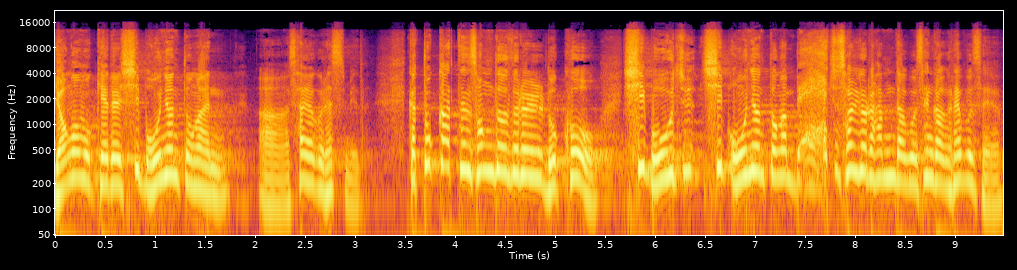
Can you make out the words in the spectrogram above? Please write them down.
영어 목회를 15년 동안 아, 사역을 했습니다. 그러니까 똑같은 성도들을 놓고 15주, 15년 동안 매주 설교를 한다고 생각을 해보세요.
